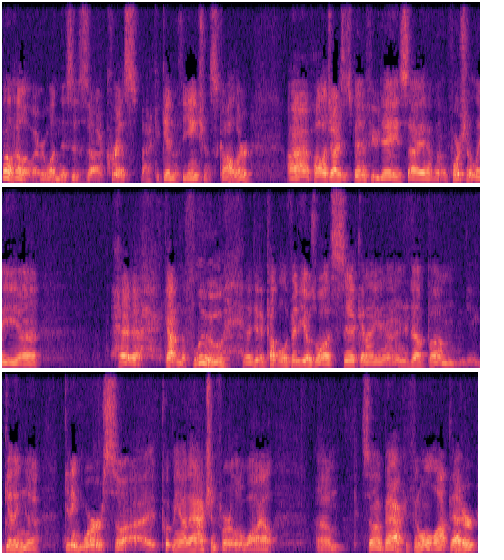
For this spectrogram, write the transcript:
Well, hello everyone. This is uh, Chris back again with the Ancient Scholar. I apologize. It's been a few days. I have unfortunately uh, had uh, gotten the flu, and I did a couple of videos while I was sick, and I ended up um, getting uh, getting worse. So it put me out of action for a little while. Um, so I'm back and feeling a lot better.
